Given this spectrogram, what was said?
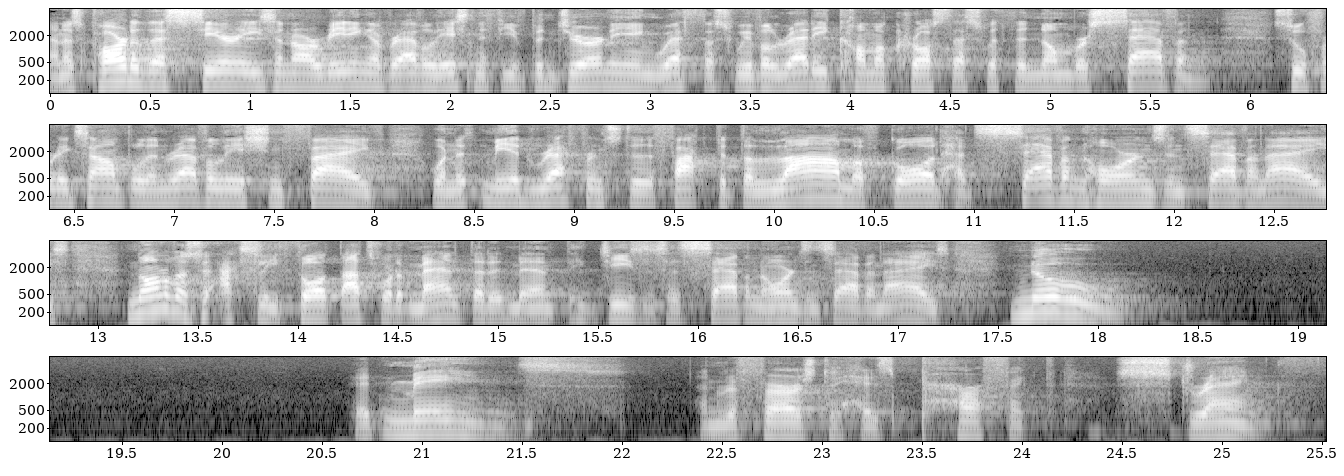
And as part of this series in our reading of Revelation, if you've been journeying with us, we've already come across this with the number seven. So, for example, in Revelation 5, when it made reference to the fact that the Lamb of God had seven horns and seven eyes, none of us actually thought that's what it meant, that it meant that Jesus has seven horns and seven eyes. No. It means and refers to his perfect strength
